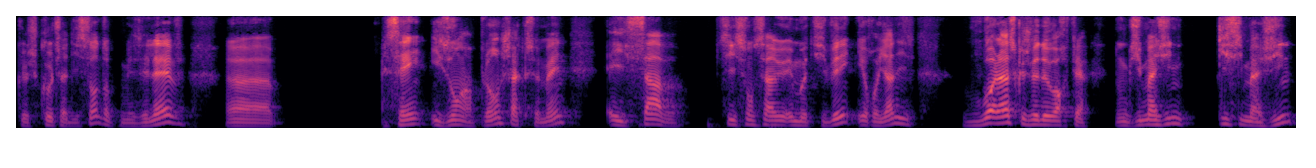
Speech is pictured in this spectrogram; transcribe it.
que je coach à distance, donc mes élèves. Euh, c'est ils ont un plan chaque semaine et ils savent s'ils sont sérieux et motivés, ils regardent, ils disent voilà ce que je vais devoir faire. Donc j'imagine qu'ils s'imaginent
